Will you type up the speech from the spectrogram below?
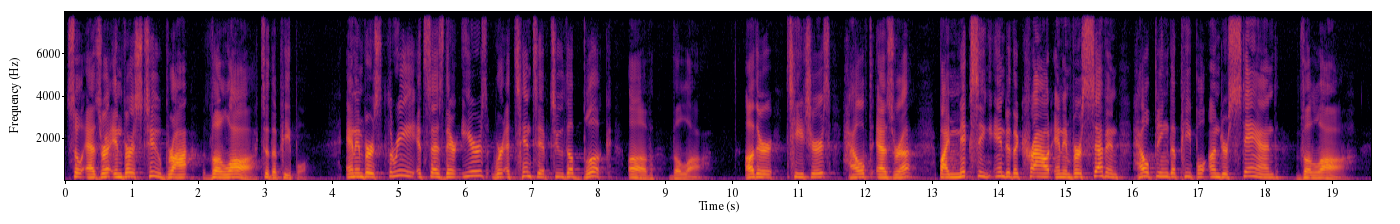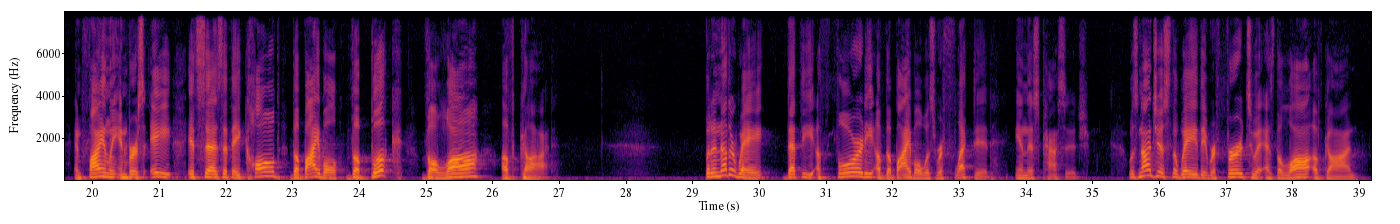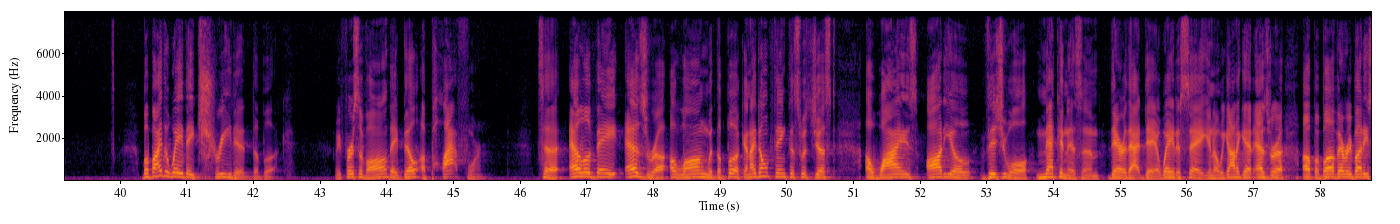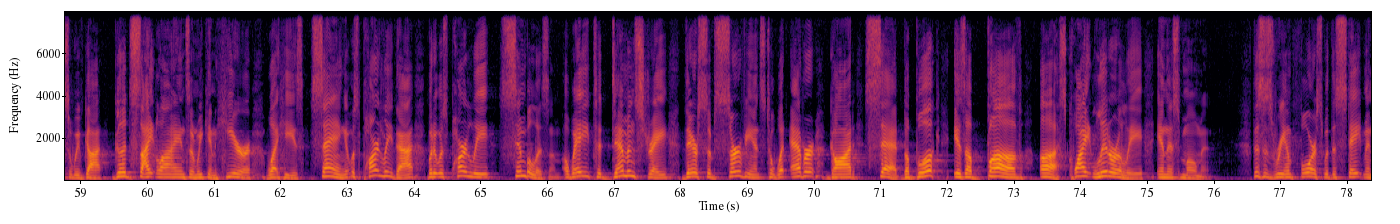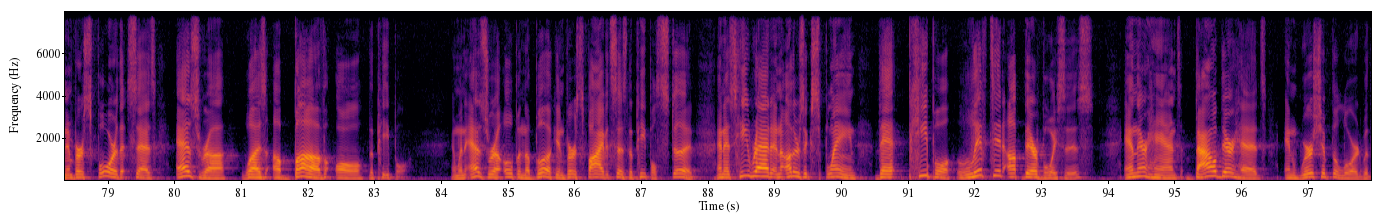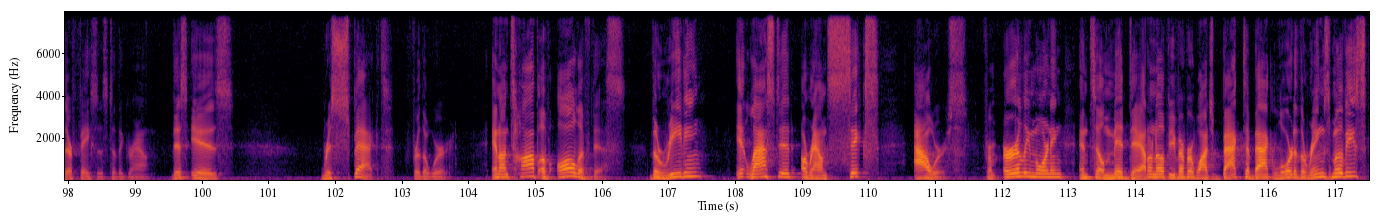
So Ezra in verse 2 brought the law to the people. And in verse 3, it says their ears were attentive to the book of the law. Other teachers helped Ezra by mixing into the crowd, and in verse 7, helping the people understand the law. And finally, in verse 8, it says that they called the Bible the book, the law of God. But another way that the authority of the Bible was reflected in this passage was not just the way they referred to it as the law of God, but by the way they treated the book. I mean, first of all, they built a platform to elevate Ezra along with the book. And I don't think this was just a wise audio visual mechanism there that day, a way to say, you know, we got to get Ezra up above everybody so we've got good sight lines and we can hear what he's saying. It was partly that, but it was partly symbolism, a way to demonstrate their subservience to whatever God said. The book is above us, quite literally, in this moment. This is reinforced with the statement in verse 4 that says, Ezra was above all the people. And when Ezra opened the book in verse 5, it says the people stood. And as he read and others explained, that people lifted up their voices and their hands, bowed their heads, and worshiped the Lord with their faces to the ground. This is respect for the word. And on top of all of this, the reading, it lasted around six hours from early morning until midday. I don't know if you've ever watched back to back Lord of the Rings movies,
